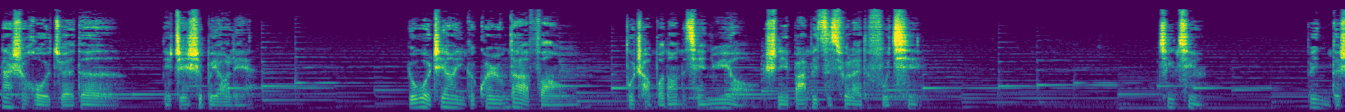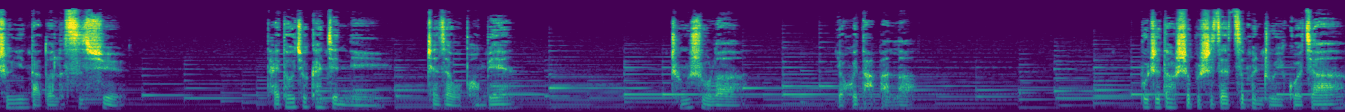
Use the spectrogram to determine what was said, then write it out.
那时候我觉得你真是不要脸，有我这样一个宽容大方、不吵不闹的前女友，是你八辈子修来的福气。青青，被你的声音打断了思绪，抬头就看见你。站在我旁边，成熟了，也会打扮了。不知道是不是在资本主义国家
